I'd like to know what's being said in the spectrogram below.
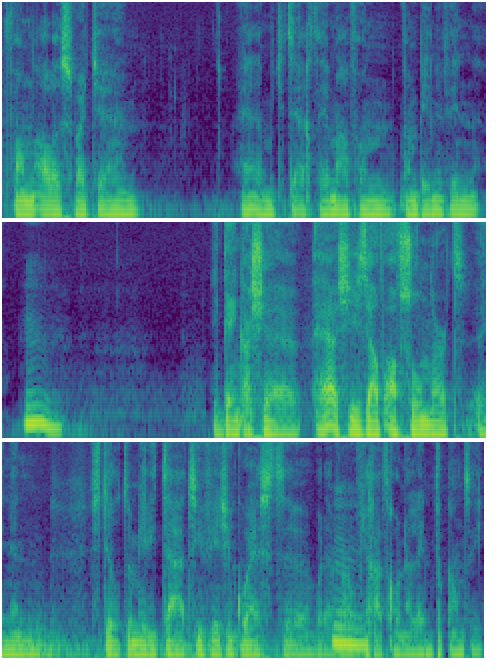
van alles wat je... Hè, dan moet je het echt helemaal van, van binnen vinden. Hmm. Ik denk als je, hè, als je jezelf afzondert in een stilte, meditatie, vision quest, uh, whatever, of je gaat gewoon alleen op vakantie,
